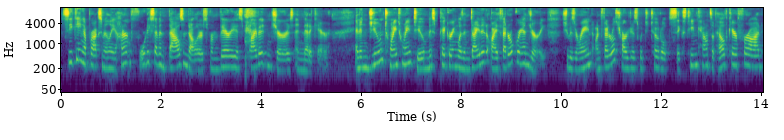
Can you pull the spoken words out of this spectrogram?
seeking approximately $147,000 from various private insurers and Medicare. And in June 2022, Miss Pickering was indicted by a federal grand jury. She was arraigned on federal charges which totaled 16 counts of healthcare fraud,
